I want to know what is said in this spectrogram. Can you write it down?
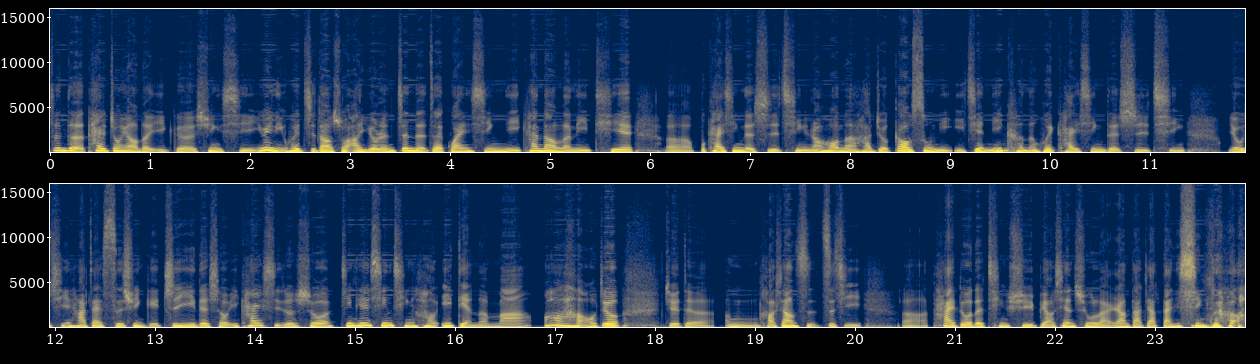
真的太重要的一个讯息，因为你会知道说啊，有人真的在关心你，看到了你贴呃不开心的事情，然后呢，他就告诉你一件你可能会开心的事情。尤其他在私讯给志毅的时候，一开始就说：“今天心情好一点了吗？” 啊，我就觉得嗯，好像是自己呃太多的情绪表现出来，让大家担心了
